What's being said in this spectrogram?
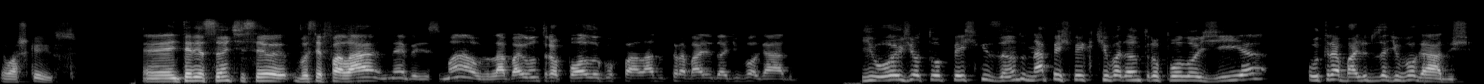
eu acho que é isso. É interessante você falar, né, Veríssimo? Ah, lá vai o antropólogo falar do trabalho do advogado. E hoje eu estou pesquisando, na perspectiva da antropologia, o trabalho dos advogados.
